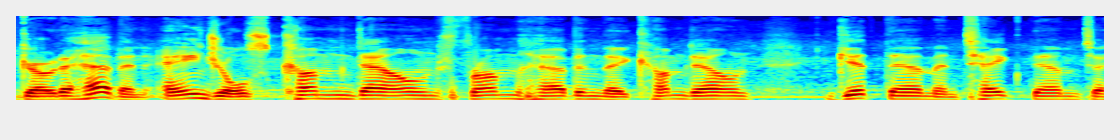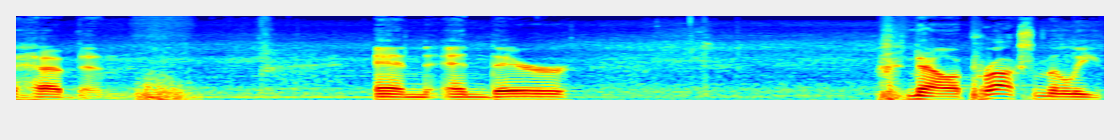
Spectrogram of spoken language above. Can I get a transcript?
go to heaven. Angels come down from heaven. They come down, get them, and take them to heaven. And and they're now approximately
